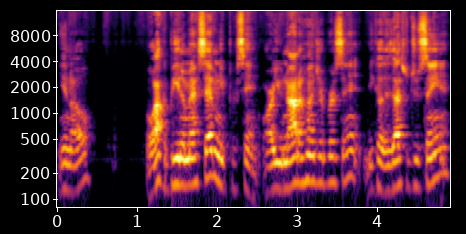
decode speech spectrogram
you know. Well, I could beat him at 70%. Are you not 100%? Because that's what you're saying?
